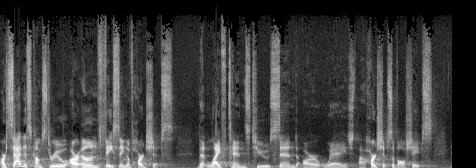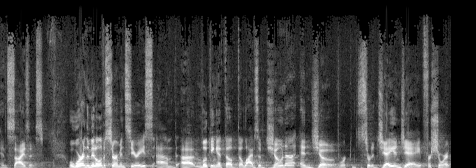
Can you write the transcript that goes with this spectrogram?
our sadness comes through our own facing of hardships that life tends to send our way, uh, hardships of all shapes and sizes. Well, we're in the middle of a sermon series um, uh, looking at the, the lives of Jonah and Job. We're sort of J and J for short.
